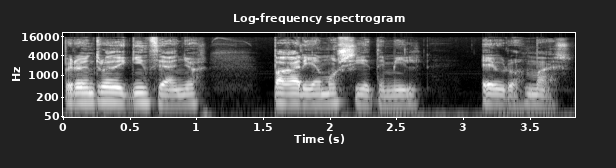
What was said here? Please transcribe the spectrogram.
pero dentro de 15 años pagaríamos 7.000 euros más.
